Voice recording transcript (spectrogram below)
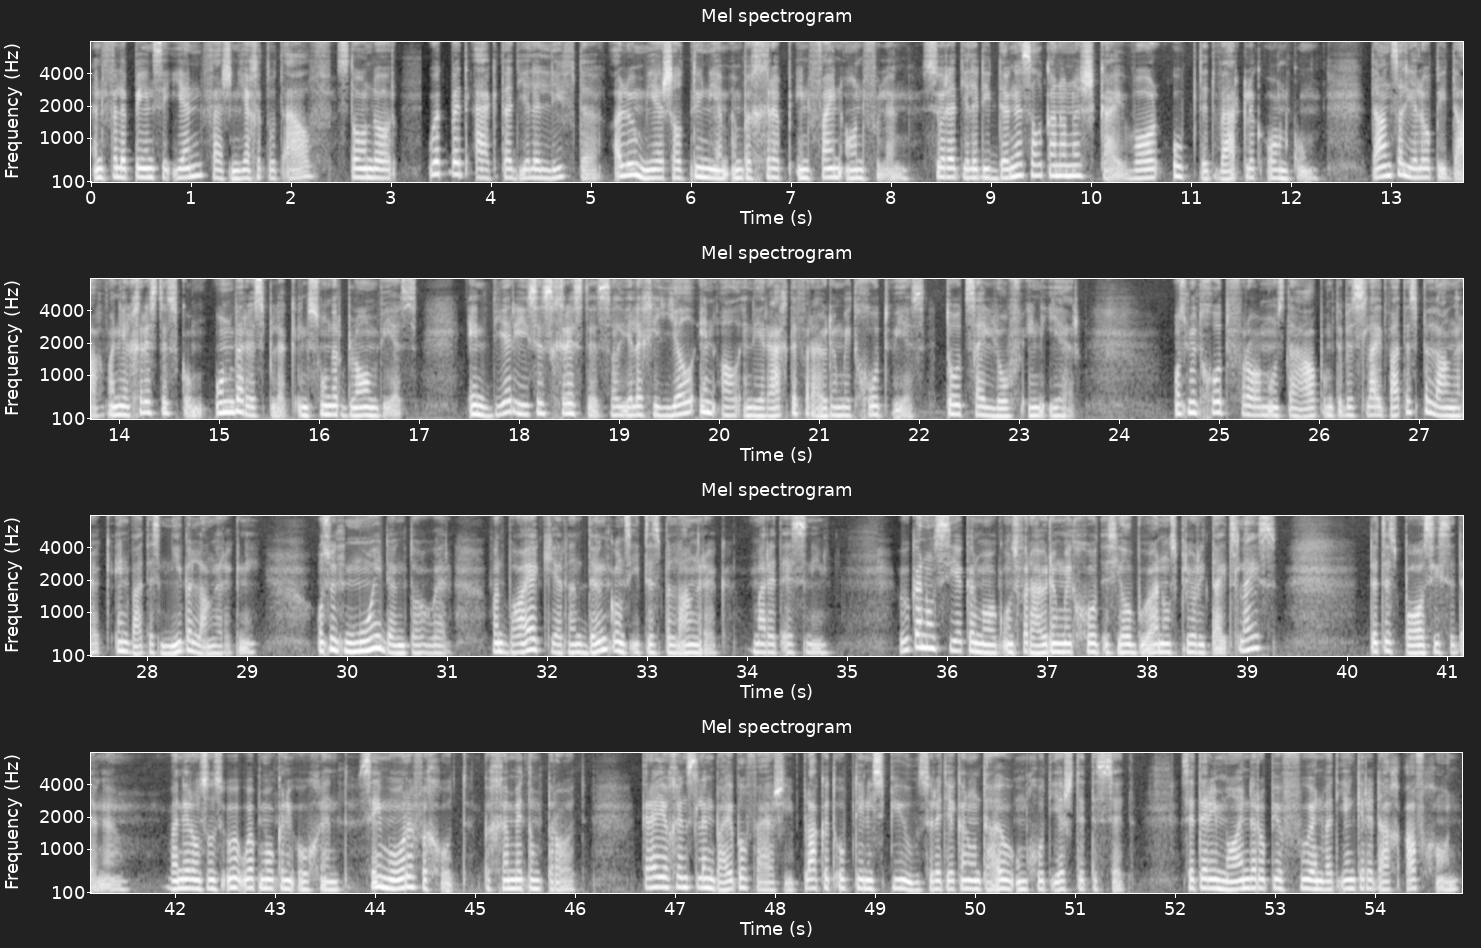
In Filippense 1 vers 9 tot 11 staan daar: Ook bid ek dat julle liefde al hoe meer sal toeneem in begrip en fyn aanvoeling, sodat julle die dinge sal kan onderskei waarop dit werklik aankom. Dan sal julle op die dag wanneer Christus kom, onberispelik en sonder blaam wees. En deur Jesus Christus sal julle geheel en al in die regte verhouding met God wees tot sy lof en eer. Ons moet God vra om ons te help om te besluit wat is belangrik en wat is nie belangrik nie. Ons moet mooi dink daaroor, want baie keer dan dink ons iets is belangrik, maar dit is nie. Hoe kan ons seker maak ons verhouding met God is heel bo aan ons prioriteitslys? Dit is basiese dinge. Wanneer ons ons oë oopmaak in die oggend, sê môre vir God, begin met hom praat. Kry jou gunsteling Bybelversie, plak dit op teen die spieël sodat jy kan onthou om God eerste te sit. Sit 'n reminder op jou foon wat een keer 'n dag afgaan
